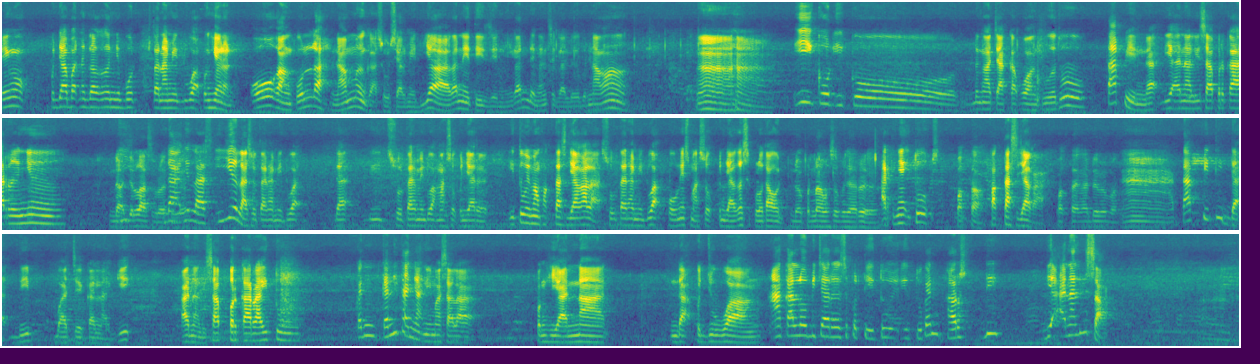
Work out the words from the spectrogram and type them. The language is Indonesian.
tengok pejabat negara nyebut Sultan Hamid II pengkhianat. Orang pun lah nama gak sosial media kan netizen ni kan dengan segala benar. Nah ikut-ikut. Dengar cakap orang tua tu tapi ndak dianalisa perkaranya. Enggak jelas berarti. ndak ya. jelas. Iyalah Sultan Hamid II ndak di Sultan Hamid II masuk penjara itu memang fakta sejarah lah Sultan Hamid II vonis masuk penjara 10 tahun Udah pernah masuk penjara. artinya itu Fakta, fakta sejarah fakta yang ada memang. Nah, tapi tidak dibacakan lagi analisa perkara itu. Kan kan ditanya nih masalah pengkhianat, ndak pejuang. Ah kalau bicara seperti itu itu kan harus di dianalisa.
